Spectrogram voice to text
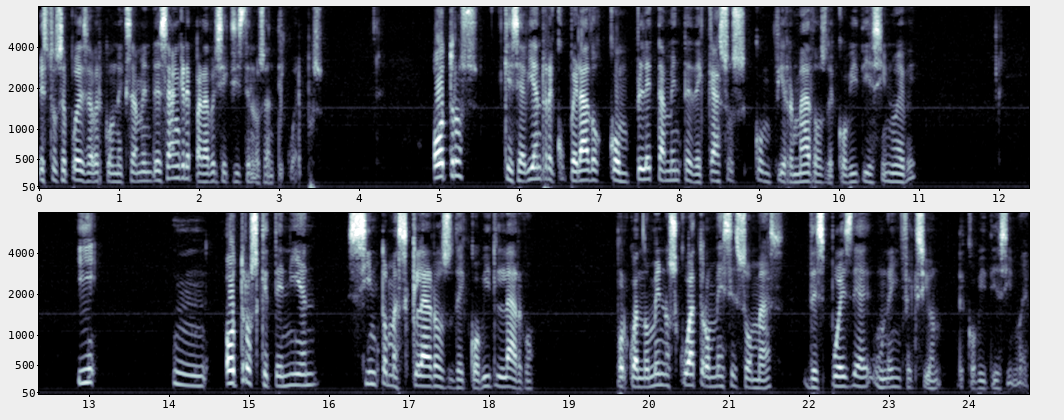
esto se puede saber con un examen de sangre para ver si existen los anticuerpos. Otros que se habían recuperado completamente de casos confirmados de COVID-19 y mm, otros que tenían síntomas claros de COVID largo por cuando menos cuatro meses o más después de una infección de COVID-19.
